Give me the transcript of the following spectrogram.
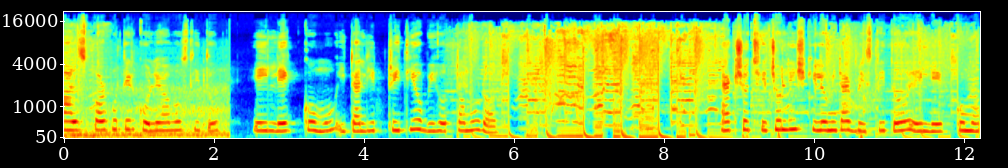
আলস পর্বতের কোলে অবস্থিত এই লেক কোমো ইটালির তৃতীয় বৃহত্তম হ্রদ একশো ছেচল্লিশ কিলোমিটার বিস্তৃত এই লেক কোমো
